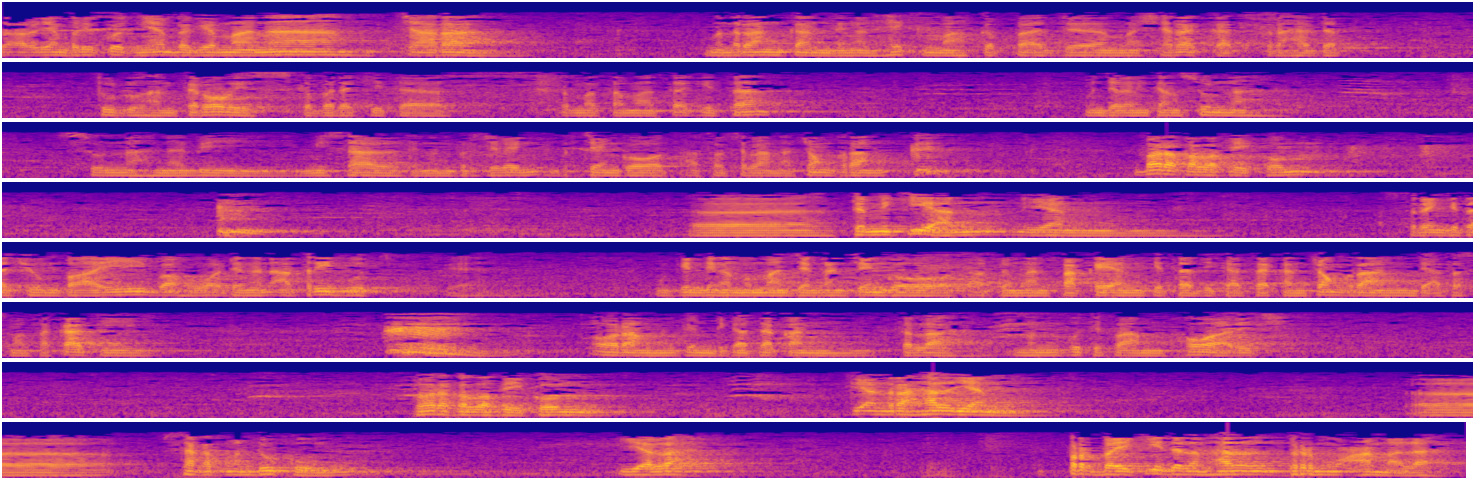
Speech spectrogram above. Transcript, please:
Soal yang berikutnya bagaimana cara menerangkan dengan hikmah kepada masyarakat terhadap tuduhan teroris kepada kita semata-mata kita menjalankan sunnah sunnah Nabi misal dengan berjenggot atau celana congkrang. Barakallahu fikum. Eh, demikian yang sering kita jumpai bahwa dengan atribut ya, mungkin dengan memanjangkan jenggot atau dengan pakaian kita dikatakan congkrang di atas mata kaki orang mungkin dikatakan telah mengikuti paham khawarij. Barakallahu fikum. Di antara hal yang eh, sangat mendukung ialah perbaiki dalam hal bermuamalah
